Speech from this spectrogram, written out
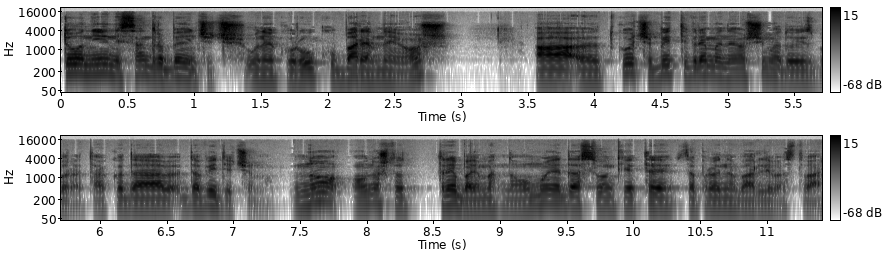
To nije ni Sandra Benčić u neku ruku, barem ne još. A e, tko će biti vremena još ima do izbora, tako da, da vidjet ćemo. No, ono što treba imati na umu je da su ankete zapravo jedna varljiva stvar.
